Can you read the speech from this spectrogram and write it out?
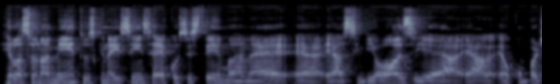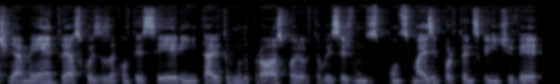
relacionamentos, que na essência é ecossistema, né, é, é a simbiose, é, a, é, a, é, o compartilhamento, é as coisas acontecerem e estarem todo mundo próximo, talvez seja um dos pontos mais importantes que a gente vê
